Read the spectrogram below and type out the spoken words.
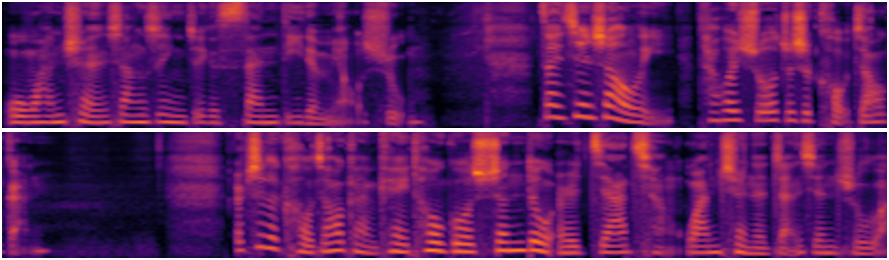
我完全相信这个三 D 的描述。在介绍里，他会说这是口交感，而这个口交感可以透过深度而加强，完全的展现出来。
